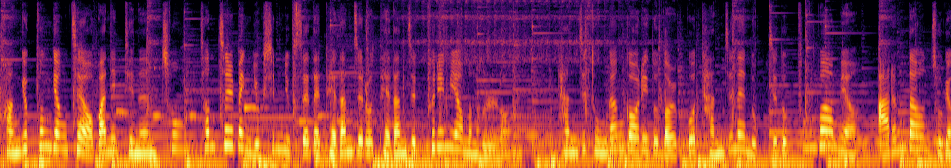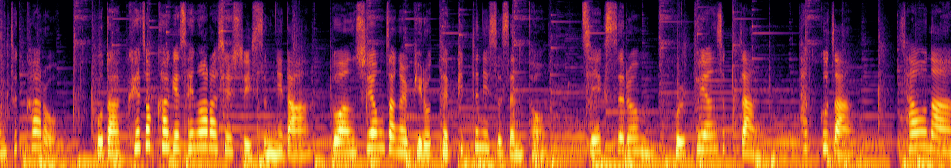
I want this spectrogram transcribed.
광교풍 경채 어바니티는 총 1766세대 대단지로 대단지 프리미엄은 물론 단지 동간거리도 넓고 단지 내 녹지도 풍부하며 아름다운 조경 특화로 보다 쾌적하게 생활하실 수 있습니다. 또한 수영장을 비롯해 피트니스 센터, GX룸, 골프 연습장, 탁구장, 사우나,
